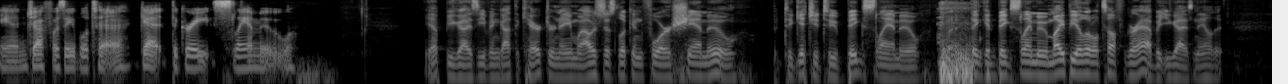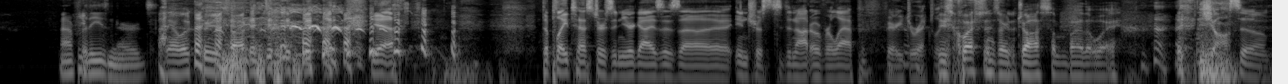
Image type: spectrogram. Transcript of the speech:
and Jeff was able to get the great Slammu. Yep, you guys even got the character name. I was just looking for Shamu to get you to Big Slammu, but thinking Big Slammu might be a little tough grab, but you guys nailed it. Not for these nerds. Yeah, look who you're talking to. yeah. The playtesters and your guys' uh, interests did not overlap very directly. These questions are jawsome, by the way. Jawsome.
